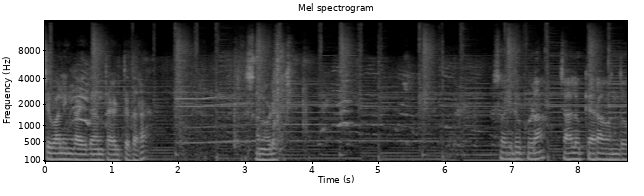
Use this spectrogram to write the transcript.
ಶಿವಲಿಂಗ ಇದೆ ಅಂತ ಹೇಳ್ತಿದ್ದಾರೆ. ಸೊ ನೋಡಿ. ಸೊ ಇದು ಕೂಡ ಚಾಲುಕ್ಯರ ಒಂದು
